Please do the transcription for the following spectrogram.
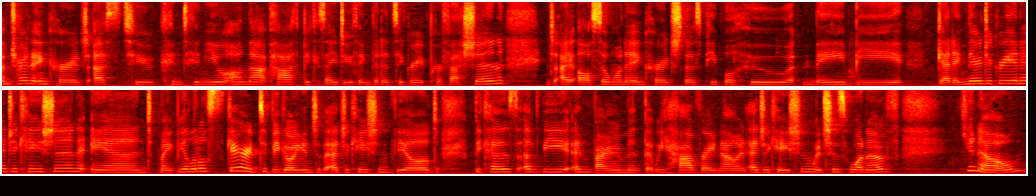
I'm trying to encourage us to continue on that path because I do think that it's a great profession. And I also want to encourage those people who may be getting their degree in education and might be a little scared to be going into the education field because of the environment that we have right now in education, which is one of you know,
